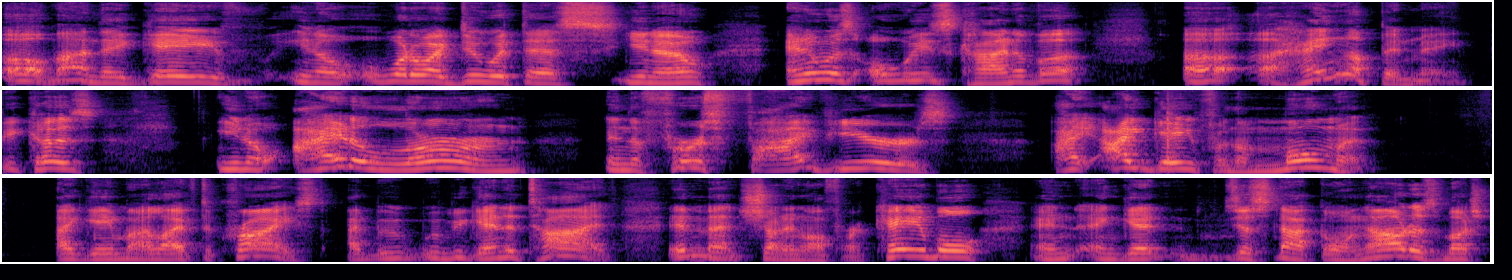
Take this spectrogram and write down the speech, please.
oh man, they gave. You know, what do I do with this? You know, and it was always kind of a a, a hang up in me because, you know, I had to learn in the first five years. I, I gave from the moment I gave my life to Christ. I, we began to tithe. It meant shutting off our cable and, and get just not going out as much.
